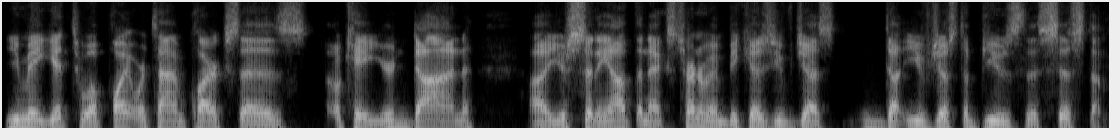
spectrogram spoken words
you may get to a point where Tom Clark says, "Okay, you're done. Uh, you're sitting out the next tournament because you've just you've just abused the system."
